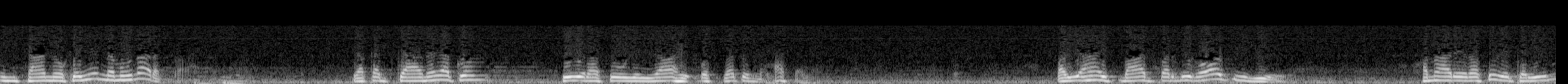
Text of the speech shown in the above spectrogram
انسانوں کے لیے نمونہ رکھا ہے۔ لقد كان لكم في رسول الله اسوة حسنة اور یہاں اس بات پر بھی غور کیجیے ہمارے رسول کریم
